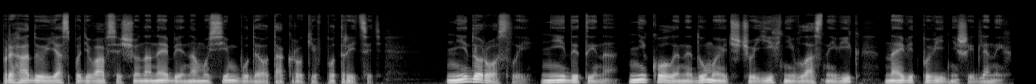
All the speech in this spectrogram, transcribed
Пригадую, я сподівався, що на небі нам усім буде отак років по 30. Ні дорослий, ні дитина ніколи не думають, що їхній власний вік найвідповідніший для них.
